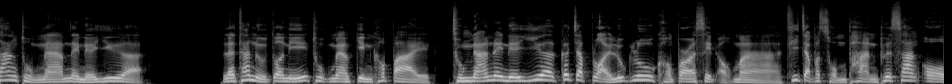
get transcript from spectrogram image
สร้างถุงน้ำในเนื้อเยื่อ และถ้าหนูตัวนี้ถูกแมวกินเข้าไป ถุงน้ำในเนื้อเยื่อก็จะปล่อยลูกๆของปรสิตออกมา ที่จะผสมพันธุ์เพื่อสร้างโอโอ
